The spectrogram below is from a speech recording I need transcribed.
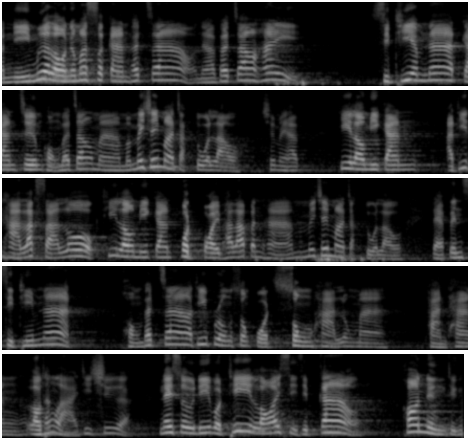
วันนี้เมื่อเรานมัสการพระเจ้านะพระเจ้าให้สิทธิอำนาจการเจิมของพระเจ้ามา มันไม่ใช่มาจากตัวเราใช่ไหมครับ ที่เรามีการอธิษฐานรักษาโรคที่เรามีการปลดปล่อยภาระปัญหา มันไม่ใช่มาจากตัวเรา แต่เป็นสิทธิอำนาจของพระเจ้าที่พระองค์ทรงโปรดทรงผ่านลงมา ผ่านทางเราทั้งหลายที่เชื่อ ในสุดีบทที่ 149 ข้อ1ถึง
